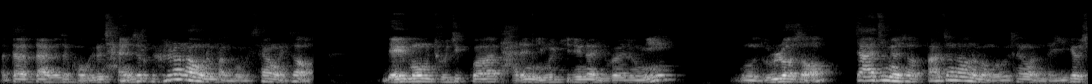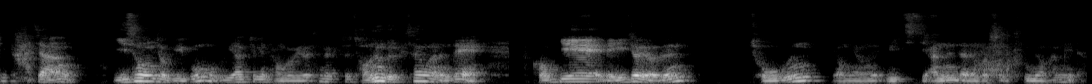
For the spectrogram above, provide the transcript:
왔다 갔다 하면서 거기로 자연스럽게 흘러나오는 방법을 사용해서 내 몸 조직과 다른 이물질이나 유가종이 뭐 눌러서 짜지면서 빠져나오는 방법을 사용합니다. 이것이 가장 이성적이고 의학적인 방법이라고 생각해서 저는 그렇게 사용하는데 거기에 레이저 열은 좋은 영향을 미치지 않는다는 것은 분명합니다.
